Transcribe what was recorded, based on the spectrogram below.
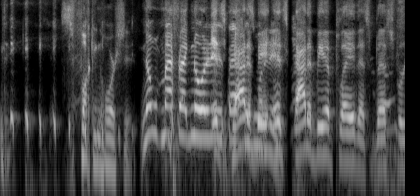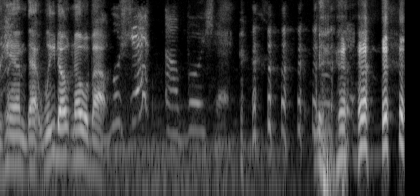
It's fucking horseshit. No, matter of fact, know what it is. It's Pat? got to This is what be. it is. It's got to be a play that's best for him that we don't know about. Bullshit. Uh, bullshit.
